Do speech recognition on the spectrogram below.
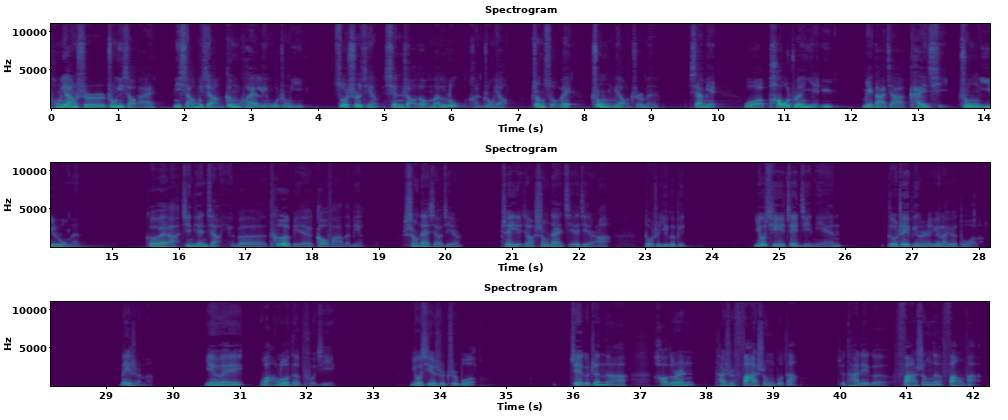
同样是中医小白，你想不想更快领悟中医？做事情先找到门路很重要，正所谓众妙之门。下面我抛砖引玉，为大家开启中医入门。各位啊，今天讲一个特别高发的病——声带小结，这也叫声带结节啊，都是一个病。尤其这几年得这病的人越来越多了，为什么？因为网络的普及，尤其是直播，这个真的啊，好多人他是发声不当，就他这个发声的方法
